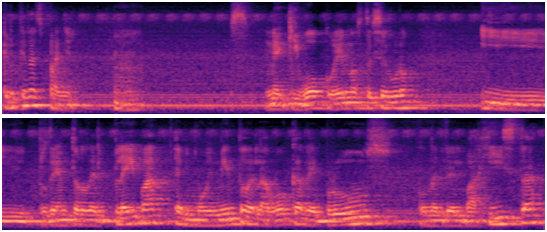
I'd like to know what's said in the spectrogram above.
Creo que era España. Ajá. me equivoco, ¿eh? no estoy seguro. Y pues, dentro del playback, el movimiento de la boca de Bruce con el del bajista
